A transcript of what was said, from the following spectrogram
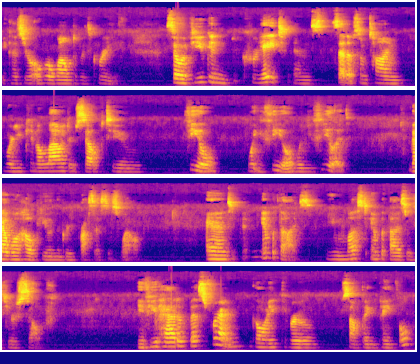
because you're overwhelmed with grief. So if you can create and set up some time where you can allow yourself to feel what you feel when you feel it, that will help you in the grief process as well. And empathize. You must empathize with yourself. If you had a best friend going through something painful,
